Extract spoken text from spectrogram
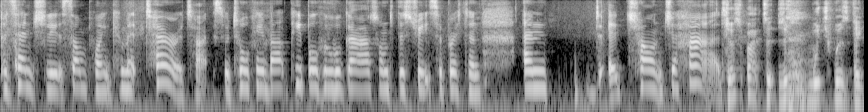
potentially at some point commit terror attacks. We're talking about people who will go out onto the streets of Britain and chant jihad. Just back to which was a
